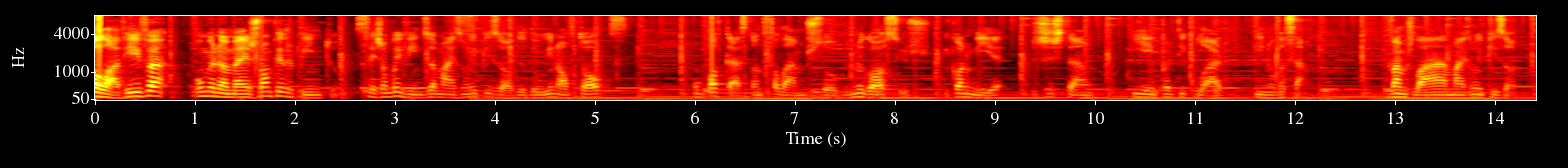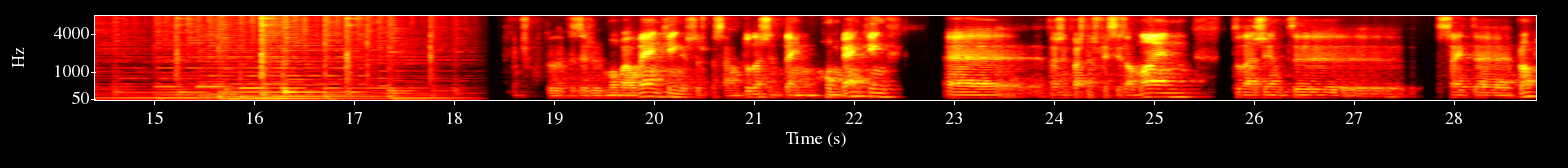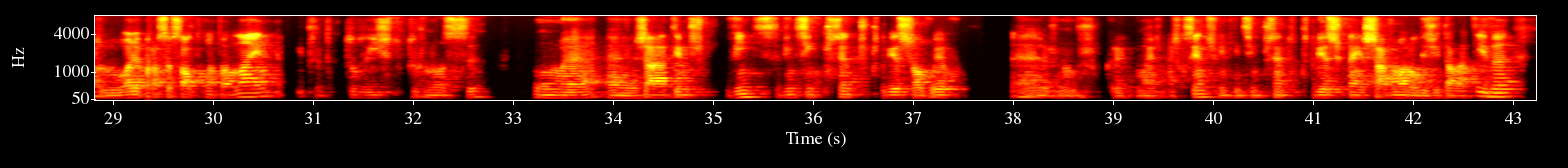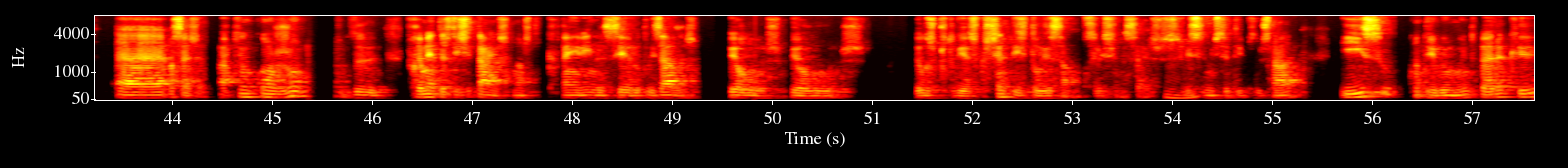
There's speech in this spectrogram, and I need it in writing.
Olá, viva! O meu nome é João Pedro Pinto. Sejam bem-vindos a mais um episódio do Inov Talks, um podcast onde falamos sobre negócios, economia, gestão e, em particular, inovação. Vamos lá a mais um episódio. Vamos fazer mobile banking, as pessoas passaram, toda a gente tem home banking, uh, toda a gente faz transferências online, toda a gente aceita, pronto, olha para o seu saldo de conta online e, portanto, tudo isto tornou-se uma. Uh, já temos 20, 25% dos portugueses, salvo erro, uh, os números creio, mais, mais recentes, 20, 25% de portugueses que têm a chave móvel digital ativa, ou seja, há aqui um conjunto de ferramentas digitais que, nós, que têm vindo a ser utilizadas pelos, pelos, pelos portugueses, crescente digitalização de serviços financeiros, uhum. serviços administrativos do Estado, e isso contribui muito para que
